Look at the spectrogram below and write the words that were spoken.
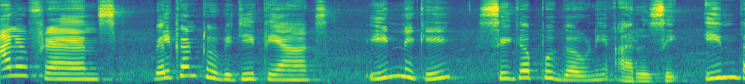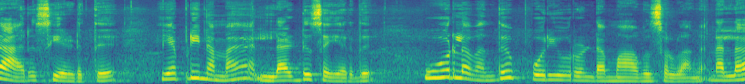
Hello friends welcome to Vijay Thiyags இன்றைக்கி சிகப்பு கவுனி அரிசி. இந்த அரிசி எடுத்து எப்படி நம்ம லட்டு செய்கிறது ஊரில் வந்து பொரி உருண்டை மாவு சொல்லுவாங்க. நல்லா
